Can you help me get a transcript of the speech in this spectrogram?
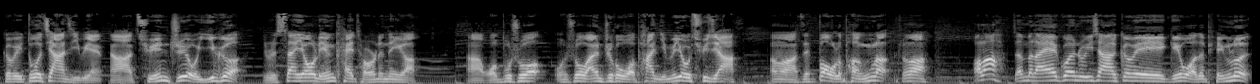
各位多加几遍啊。群只有一个，就是三幺零开头的那个啊，我不说，我说完之后我怕你们又去加啊，再爆了棚了是吧？好了，咱们来关注一下各位给我的评论。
